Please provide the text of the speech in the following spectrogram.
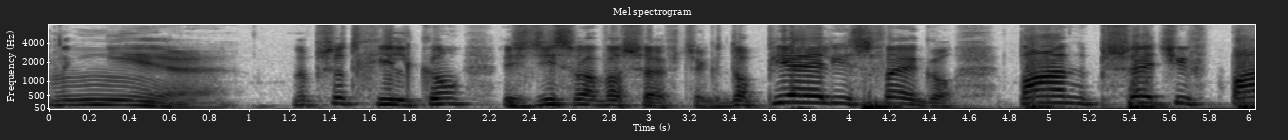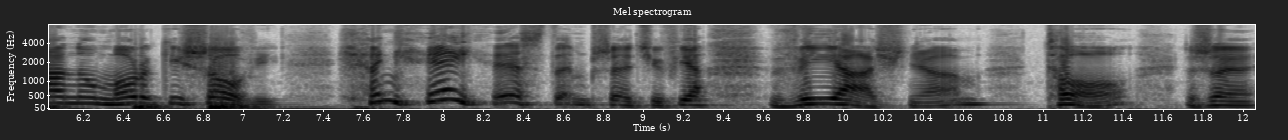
Nie. No przed chwilką Zdzisława Szewczyk. Dopieli swego. Pan przeciw panu Morkiszowi. Ja nie jestem przeciw. Ja wyjaśniam to, że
